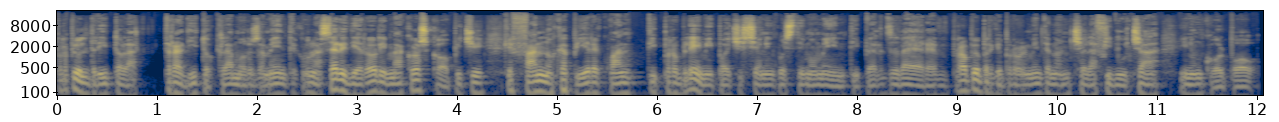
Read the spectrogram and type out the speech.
proprio il dritto l'ha tradito clamorosamente con una serie di errori macroscopici che fanno capire quanti problemi poi ci siano in questi momenti per Zverev, proprio perché probabilmente non c'è la fiducia in un colpo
